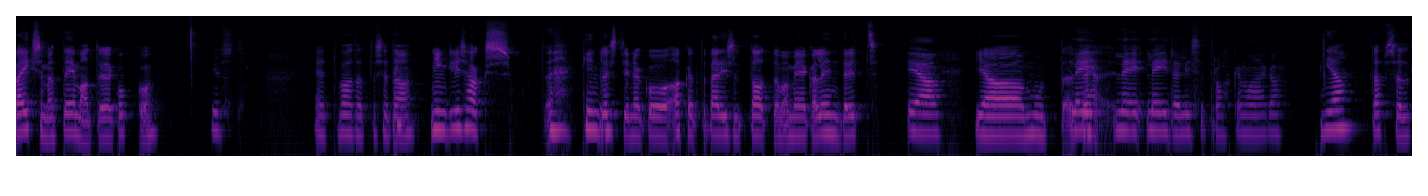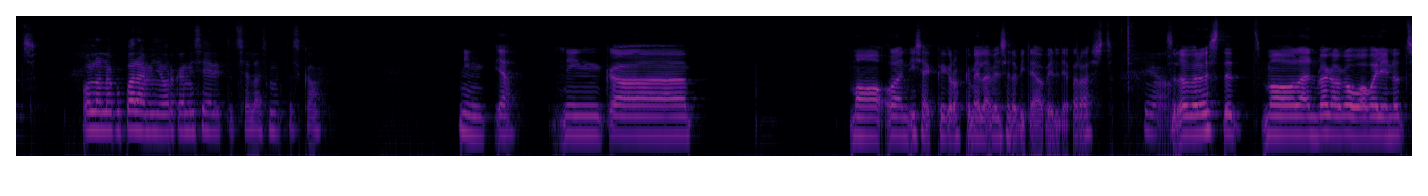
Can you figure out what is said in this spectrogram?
väiksemad teemad kokku, just. et vaadata seda. Ning lisaks kindlasti nagu hakata päriselt vaatama meie kalendrit. Ja ja muuta lei-, le-, leida lihtsalt rohkem aega. jah, täpselt. Olla nagu paremini organiseeritud selles mõttes ka. ning jah, ning äh, ma olen ise kõige rohkem elevil selle videopildi pärast. sellepärast, et ma olen väga kaua valinud,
